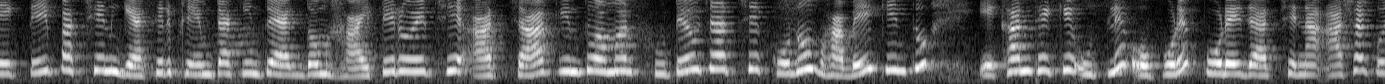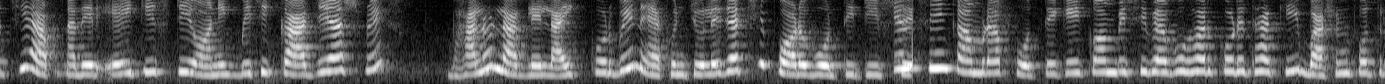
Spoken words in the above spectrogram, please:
দেখতেই পাচ্ছেন গ্যাসের ফ্লেমটা কিন্তু একদম হাইতে রয়েছে, আর চা কিন্তু আমার ফুটেও যাচ্ছে, কোনোভাবেই কিন্তু এখান থেকে উঠলে ওপরে পড়ে যাচ্ছে না। আশা করছি আপনাদের এই টিপসটি অনেক বেশি কাজে আসবে। ভালো লাগলে লাইক করবেন। এখন চলে যাচ্ছি পরবর্তী টিপস সিঙ্ক আমরা প্রত্যেকেই কম বেশি ব্যবহার করে থাকি, বাসনপত্র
